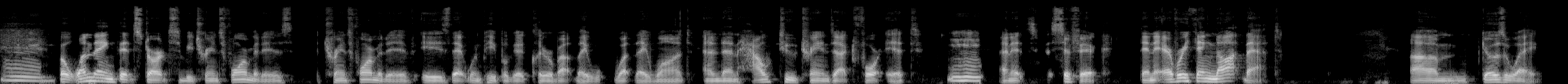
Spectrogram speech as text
Mm. But one thing that starts to be transformative is transformative is that when people get clear about they what they want and then how to transact for it mm-hmm. and it's specific, then everything not that um, goes away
